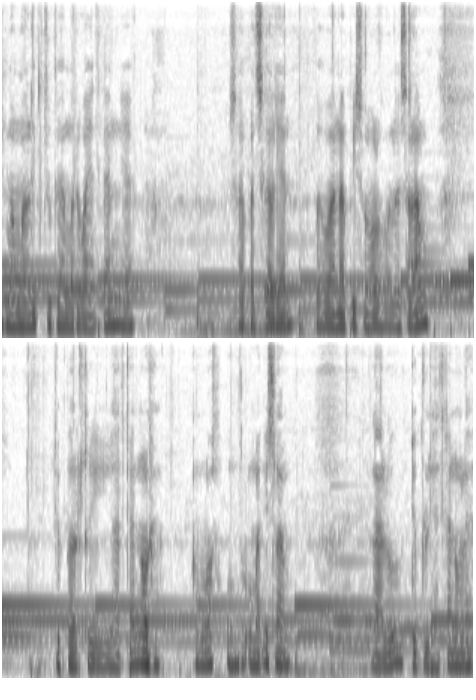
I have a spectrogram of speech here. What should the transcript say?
Imam Malik juga meriwayatkan ya sahabat sekalian bahwa Nabi Shallallahu Alaihi Wasallam diperlihatkan oleh Allah umat Islam. Lalu diperlihatkan oleh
